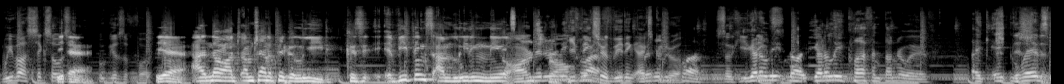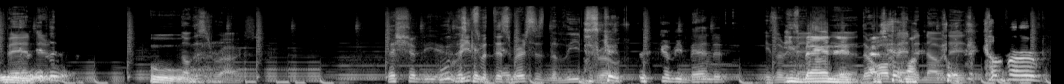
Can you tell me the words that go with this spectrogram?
Weebot 6 0 Yeah. Who gives a fuck? Yeah, I know. I'm, I'm trying to pick a lead because if he thinks I'm leading Neil It's Armstrong, literally He thinks you're leading It's literally Excadrill. So he You gotta thinks- lead. No, you gotta lead Clef and Thunderwave. Like it This lives. shit is banned, dude. ooh, No, this is rocks. This should be. Who this leads with this banned. versus the lead This drill? could, this could be banded. He's, already He's banned. banded. Yeah, they're all banded nowadays. Confirmed.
